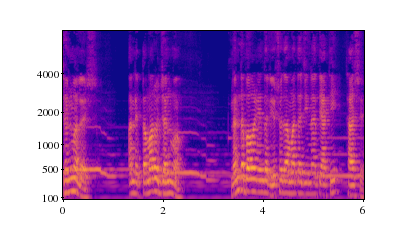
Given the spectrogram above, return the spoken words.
જન્મ લઈશ. અને તમારો જન્મ નંદ ભવનની અંદર યશોદા માતાજીના ત્યાંથી થશે.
